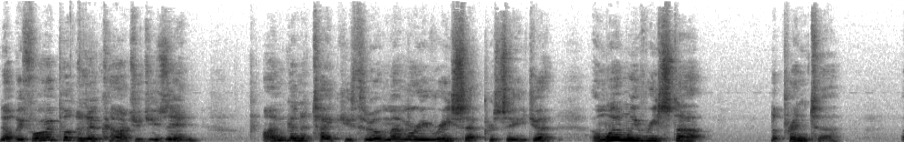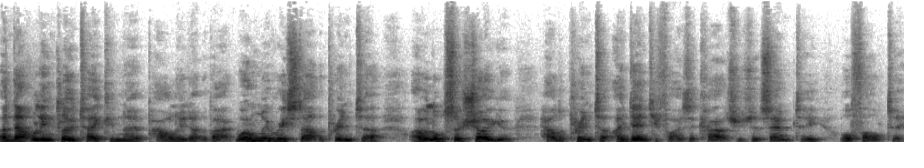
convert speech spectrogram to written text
now before I put the new cartridges in I'm going to take you through a memory reset procedure and when we restart the printer and that will include taking the power lead at the back. When we restart the printer I will also show you how the printer identifies a cartridge that's empty or faulty.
